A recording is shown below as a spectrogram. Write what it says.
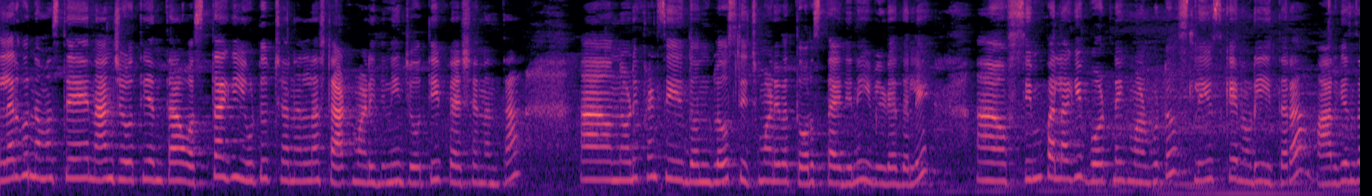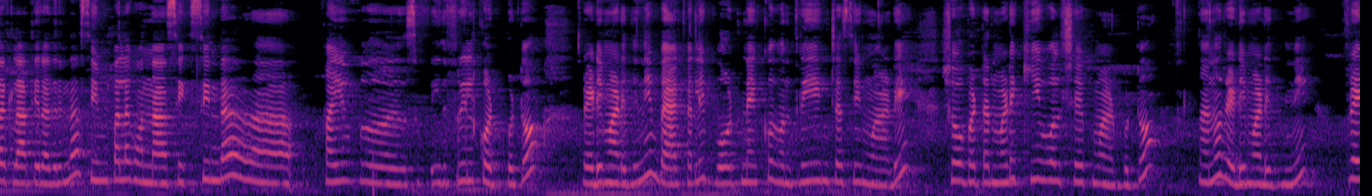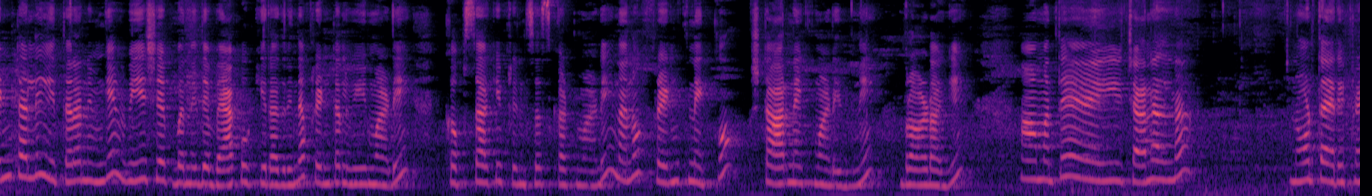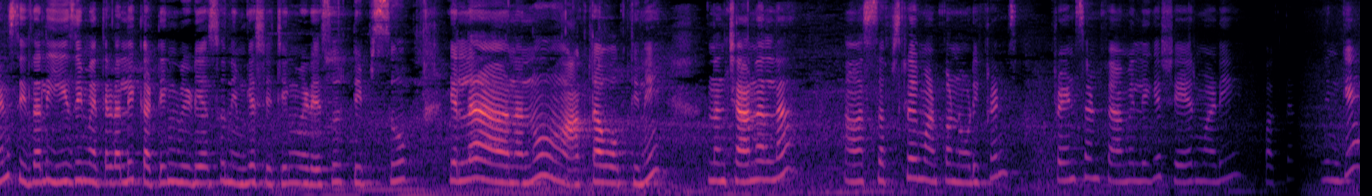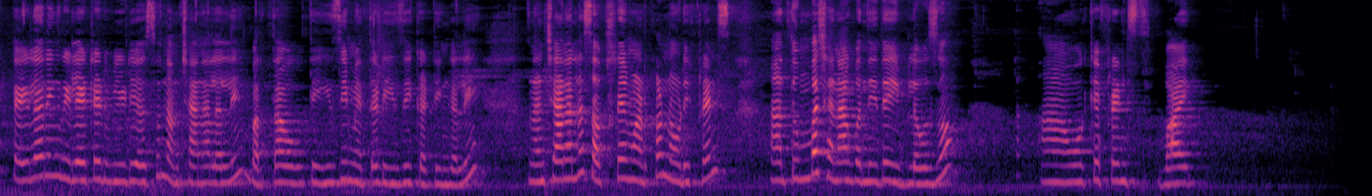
ಎಲ್ಲರಿಗೂ ನಮಸ್ತೆ. ನಾನು ಜ್ಯೋತಿ ಅಂತ ಹೊಸ್ದಾಗಿ ಯೂಟ್ಯೂಬ್ ಚಾನಲ್ನ ಸ್ಟಾರ್ಟ್ ಮಾಡಿದ್ದೀನಿ, ಜ್ಯೋತಿ ಫ್ಯಾಷನ್ ಅಂತ. ನೋಡಿ ಫ್ರೆಂಡ್ಸ್, ಇದೊಂದು ಬ್ಲೌಸ್ ಸ್ಟಿಚ್ ಮಾಡಿರೋದು ತೋರಿಸ್ತಾ ಇದ್ದೀನಿ ಈ ವಿಡಿಯೋದಲ್ಲಿ. ಸಿಂಪಲ್ಲಾಗಿ ಬೋಟ್ ನೆಕ್ ಮಾಡಿಬಿಟ್ಟು ಸ್ಲೀವ್ಸ್ಗೆ ನೋಡಿ ಈ ಥರ ಆರ್ಗೆನ್ಸಾ ಕ್ಲಾತ್ ಇರೋದ್ರಿಂದ ಸಿಂಪಲಾಗಿ ಒಂದು ಸಿಕ್ಸಿಂದ ಫೈವ್ ಇದು ಫ್ರಿಲ್ ಕೊಟ್ಬಿಟ್ಟು ರೆಡಿ ಮಾಡಿದ್ದೀನಿ. ಬ್ಯಾಕಲ್ಲಿ ಬೋಟ್ ನೆಕ್ ಒಂದು ತ್ರೀ ಇಂಚಸ್ಸಿಗೆ ಮಾಡಿ ಶೋ ಬಟನ್ ಮಾಡಿ ಕೀ ಹೋಲ್ ಶೇಪ್ ಮಾಡಿಬಿಟ್ಟು ನಾನು ರೆಡಿ ಮಾಡಿದ್ದೀನಿ. ಫ್ರಂಟಲ್ಲಿ ಈ ಥರ ನಿಮಗೆ ವಿ ಶೇಪ್ ಬಂದಿದೆ. ಬ್ಯಾಕ್ ಹುಕ್ಕಿರೋದ್ರಿಂದ ಫ್ರಂಟಲ್ಲಿ ವಿ ಮಾಡಿ ಕಪ್ಸ್ ಹಾಕಿ ಪ್ರಿನ್ಸಸ್ ಕಟ್ ಮಾಡಿ, ನಾನು ಫ್ರಂಟ್ ನೆಕ್ಕು ಸ್ಟಾರ್ ನೆಕ್ ಮಾಡಿದ್ದೀನಿ ಬ್ರಾಡಾಗಿ ಮತ್ತು ಈ ಚಾನಲ್ನ ನೋಡ್ತಾ ಇರಿ ಫ್ರೆಂಡ್ಸ್ ಇದರಲ್ಲಿ ಈಸಿ ಮೆಥಡಲ್ಲಿ ಕಟ್ಟಿಂಗ್ ವೀಡಿಯೋಸು ನಿಮಗೆ ಸ್ಟಿಚಿಂಗ್ ವೀಡಿಯೋಸು ಟಿಪ್ಸು ಎಲ್ಲ ನಾನು ಹಾಕ್ತಾ ಹೋಗ್ತೀನಿ. ನನ್ನ ಚಾನಲ್ನ ಸಬ್ಸ್ಕ್ರೈಬ್ ಮಾಡ್ಕೊಂಡು ನೋಡಿ ಫ್ರೆಂಡ್ಸ್ ಫ್ರೆಂಡ್ಸ್ ಆ್ಯಂಡ್ ಫ್ಯಾಮಿಲಿಗೆ ಶೇರ್ ಮಾಡಿ. ನಿಮಗೆ ಟೈಲರಿಂಗ್ ರಿಲೇಟೆಡ್ ವೀಡಿಯೋಸು ನಮ್ಮ ಚಾನಲಲ್ಲಿ ಬರ್ತಾ ಹೋಗುತ್ತೆ. ಈಸಿ ಮೆಥಡ್, ಈಸಿ ಕಟ್ಟಿಂಗಲ್ಲಿ. ನನ್ನ ಚಾನಲ್ನ ಸಬ್ಸ್ಕ್ರೈಬ್ ಮಾಡ್ಕೊಂಡು ನೋಡಿ ಫ್ರೆಂಡ್ಸ್. ತುಂಬ ಚೆನ್ನಾಗಿ ಬಂದಿದೆ ಈ ಬ್ಲೌಸು. ಓಕೆ ಫ್ರೆಂಡ್ಸ್, ಬಾಯ್.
